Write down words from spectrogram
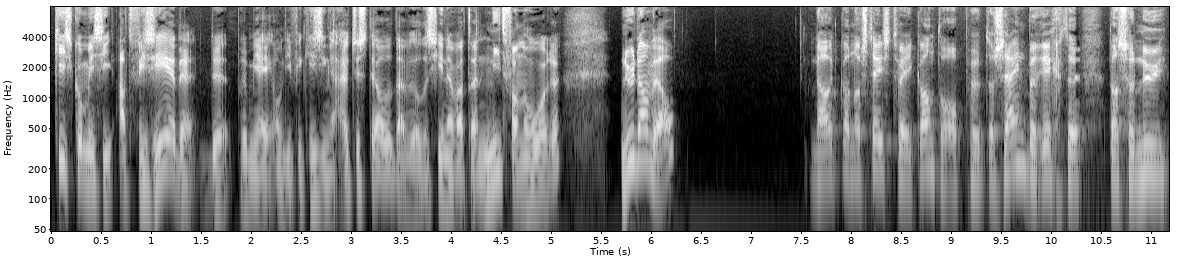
kiescommissie adviseerde de premier... om die verkiezingen uit te stellen. Daar wilde Shinawatra niet van horen. Nu dan wel? Nou, het kan nog steeds twee kanten op. Er zijn berichten dat ze nu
